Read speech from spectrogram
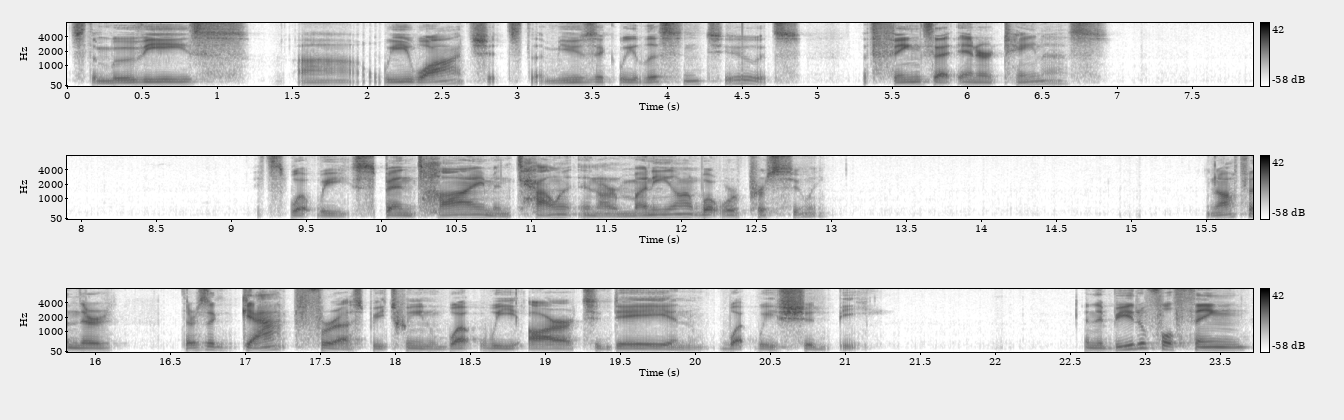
it's the movies uh, we watch, it's the music we listen to, it's the things that entertain us. It's what we spend time and talent and our money on, what we're pursuing. And often there, there's a gap for us between what we are today and what we should be. And the beautiful thing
